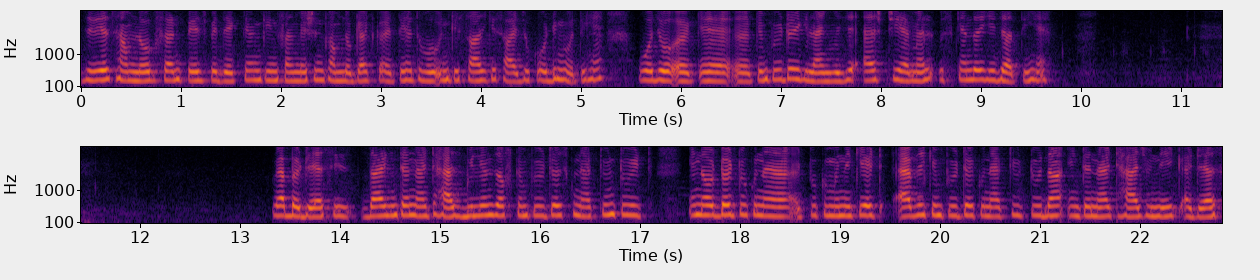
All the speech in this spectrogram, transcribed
ज़रिए से हम लोग फ्रंट पेज पे देखते हैं, उनकी इन्फॉर्मेशन को हम लोग गेट करते हैं तो वो उनके सारी की सारी जो कोडिंग होती हैं, वो जो कंप्यूटर की लैंग्वेज है एस टी एम एल उसके अंदर की जाती हैं। Web address the internet has billions of computers connecting to it in order to to communicate every computer connecting to the internet has unique address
